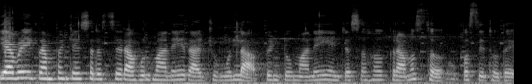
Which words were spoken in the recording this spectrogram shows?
यावेळी ग्रामपंचायत सदस्य राहुल माने राजू मुल्ला पिंटू माने यांच्यासह ग्रामस्थ उपस्थित होते.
